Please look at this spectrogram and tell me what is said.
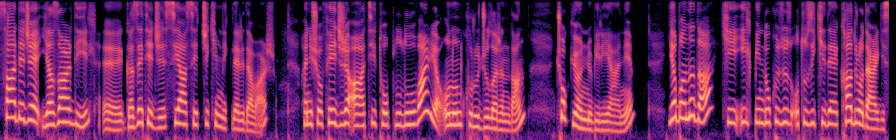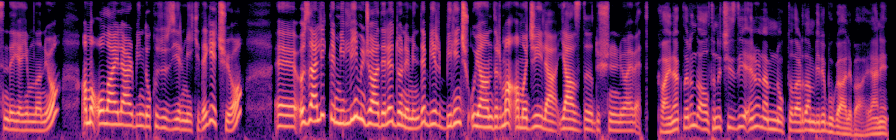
Sadece yazar değil, e, gazeteci, siyasetçi kimlikleri de var. Hani şu Fecri Ati topluluğu var ya, onun kurucularından. Çok yönlü biri yani. Yabanı da ki ilk 1932'de Kadro dergisinde yayımlanıyor ama olaylar 1922'de geçiyor. Ee, özellikle milli mücadele döneminde bir bilinç uyandırma amacıyla yazdığı düşünülüyor evet. Kaynakların da altını çizdiği en önemli noktalardan biri bu galiba. Yani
